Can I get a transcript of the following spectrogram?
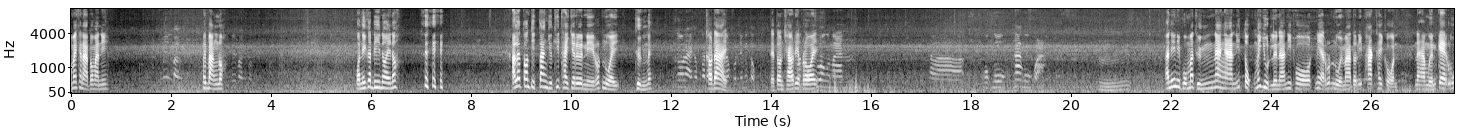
ไหมขนาดประมาณนี้ ไม่บังไม่บังเนาะไม่บังครับวันนี้ก็ดีหน่อยเนาะ เอาแล้วตอนติดตั้งอยู่ที่ไทยเจริญนี่รถหน่วยถึงไหม เข้าได้ครับเข้าได้ ฝนยังไม่ตกแต่ตอนเช้าเรียบร้อย ช่วงประมาณอ่าหกโมงห้าโมงกว่า อืม อันนี้นี่ผมมาถึงหน้างานนี่ตกไม่หยุดเลยนะ นี่พอเนี่ยรถหน่วยมาตัวนี้พักให้ก่อนนะฮะเหมือนแกรู้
